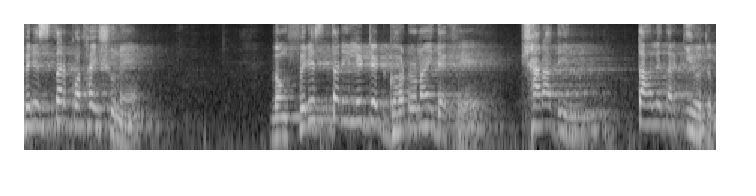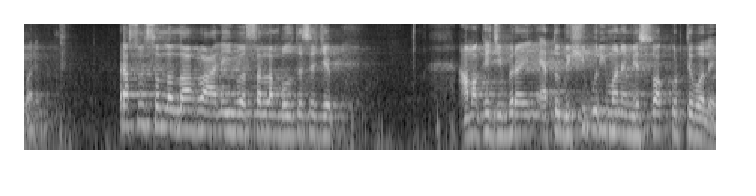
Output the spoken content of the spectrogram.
ফেরিস্তার কথাই শুনে এবং ফেরিস্তা রিলেটেড ঘটনাই দেখে সারা দিন তাহলে তার কি হতে পারে? রাসুল সাল্লাহ আলী আসাল্লাম বলতেছে যে, আমাকে জিব্রাইল এত বেশি পরিমাণে মেসওয়াক করতে বলে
